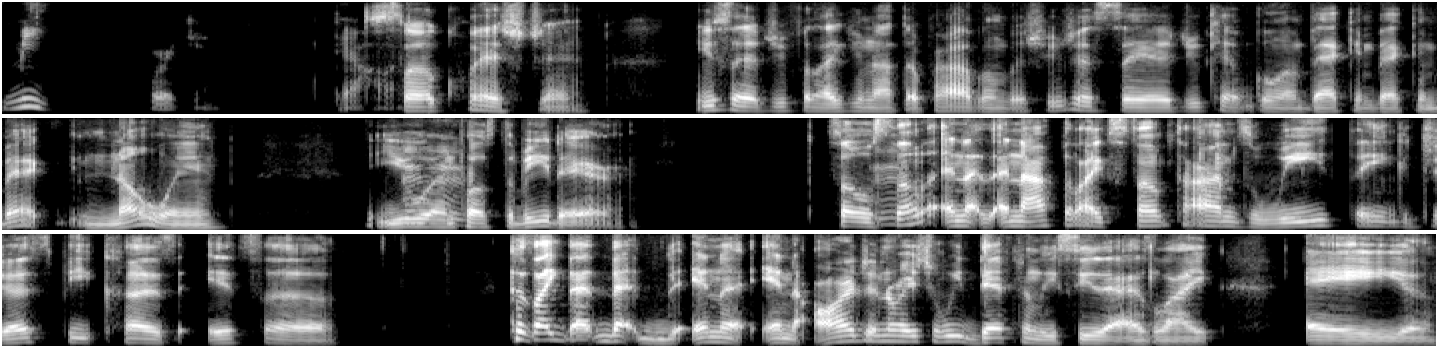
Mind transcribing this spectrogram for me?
me working that hard. So, question. You said you feel like you're not the problem, but you just said you kept going back and back and back, knowing you mm-hmm. weren't supposed to be there. So mm-hmm. some and and I feel like sometimes we think just because it's a because like that that in a in our generation we definitely see that as like a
